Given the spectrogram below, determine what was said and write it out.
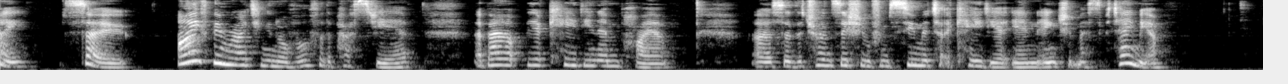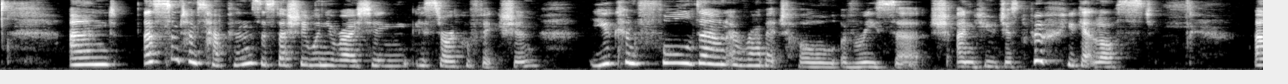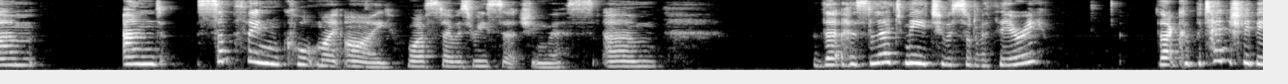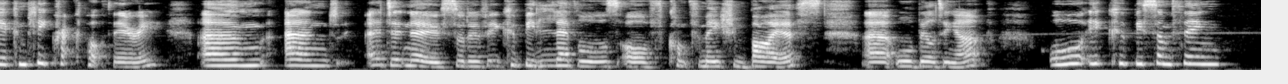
Hi, so I've been writing a novel for the past year about the Akkadian Empire, uh, so the transition from Sumer to Akkadia in ancient Mesopotamia. And as sometimes happens, especially when you're writing historical fiction, you can fall down a rabbit hole of research and you just, whew, you get lost. Um, and something caught my eye whilst I was researching this um, that has led me to a sort of a theory that could potentially be a complete crackpot theory. Um, and I don't know, sort of, it could be levels of confirmation bias uh, all building up, or it could be something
